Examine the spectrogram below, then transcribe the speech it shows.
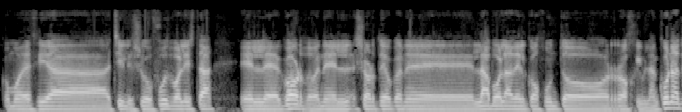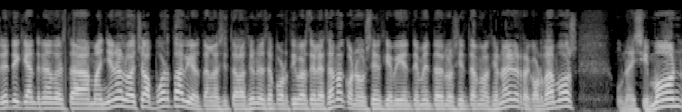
como decía Chile, su futbolista, el gordo en el sorteo con el, la bola del conjunto rojo y blanco. Un Athletic que ha entrenado esta mañana, lo ha hecho a puerta abierta en las instalaciones deportivas de Lezama, con ausencia evidentemente de los internacionales. Recordamos, Unai Simón,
